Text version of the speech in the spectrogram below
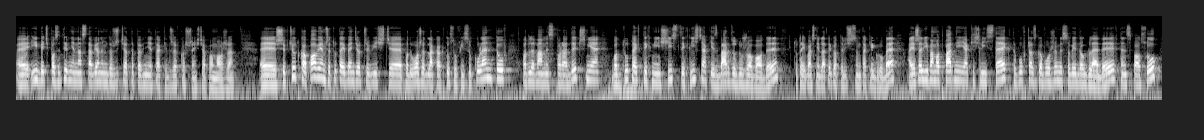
e, i być pozytywnie nastawionym do życia, to pewnie takie drzewko szczęścia pomoże. E, Szybciutko powiem, że tutaj będzie oczywiście podłoże dla kaktusów i sukulentów. Podlewamy sporadycznie, bo tutaj w tych mięsistych liściach jest bardzo dużo wody. Tutaj właśnie dlatego te liście są takie grube. A jeżeli Wam odpadnie jakiś listek, to wówczas go włożymy sobie do gleby w ten sposób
